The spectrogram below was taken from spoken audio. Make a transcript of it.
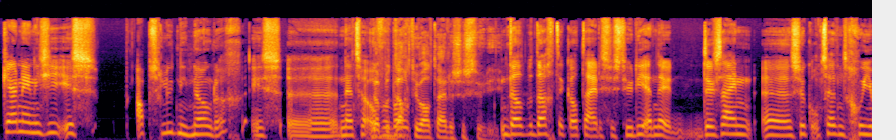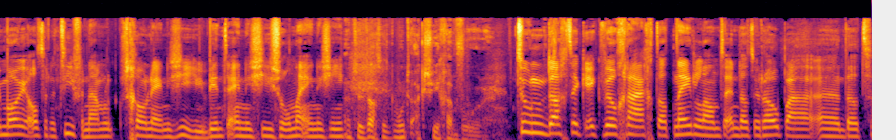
kernenergie is absoluut niet nodig. Is, uh, net zo dat bedacht u al tijdens de studie? Dat bedacht ik al tijdens de studie. En er, er zijn uh, zulke ontzettend goede, mooie alternatieven. Namelijk schone energie, windenergie, zonne-energie. En toen dacht ik, ik moet actie gaan voeren. Toen dacht ik, ik wil graag dat Nederland en dat Europa... Uh, dat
